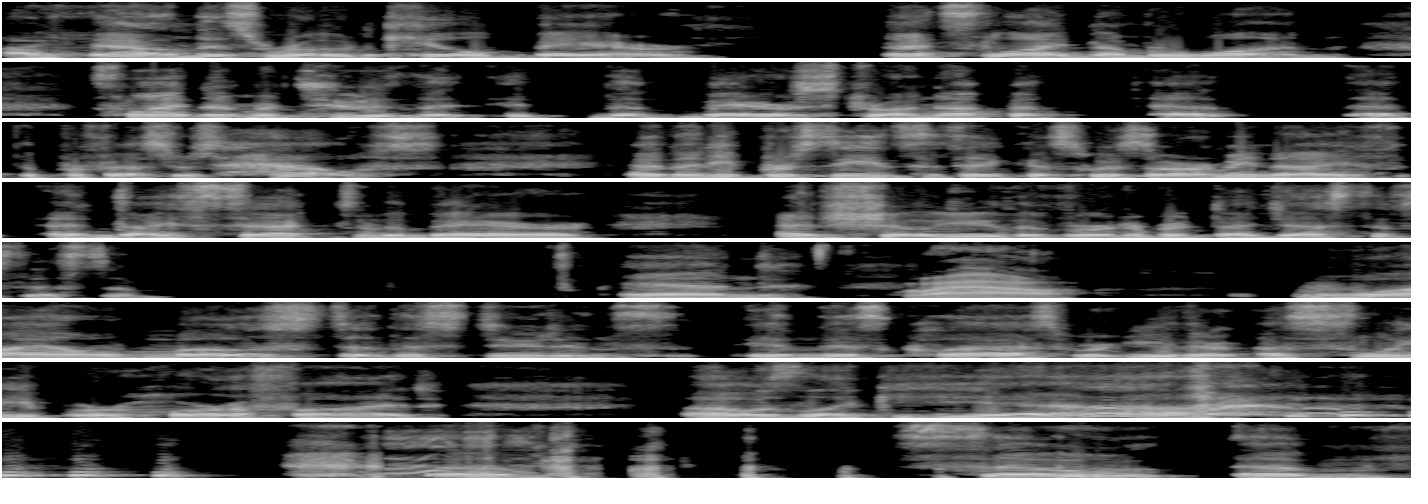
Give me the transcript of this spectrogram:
i found this roadkill bear that's slide number one. Slide number two is that it, the bear strung up at, at, at the professor's house. And then he proceeds to take a Swiss Army knife and dissect the bear and show you the vertebrate digestive system. And wow. While most of the students in this class were either asleep or horrified, I was like, yeah. um, so um,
